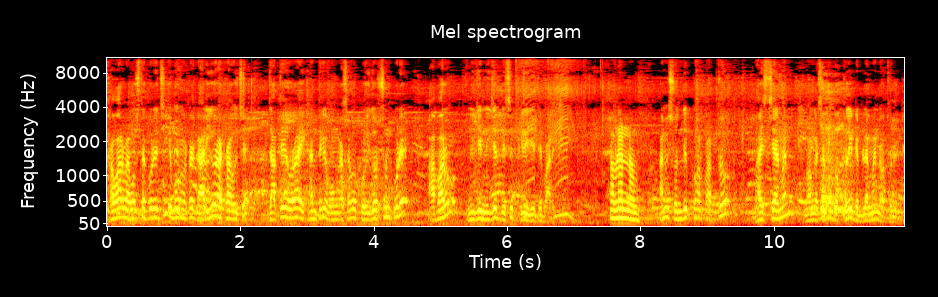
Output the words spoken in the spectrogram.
খাওয়ার ব্যবস্থা করেছি এবং একটা গাড়িও রাখা হয়েছে যাতে ওরা এখান থেকে গঙ্গাসাগর পরিদর্শন করে আবারও নিজের নিজের দেশে ফিরে যেতে পারে। আপনার নাম? আমি Sandip Kumar Patra vice chairman Gangasagar Bakkhali development authority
